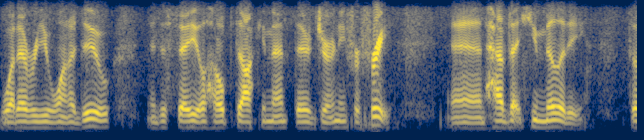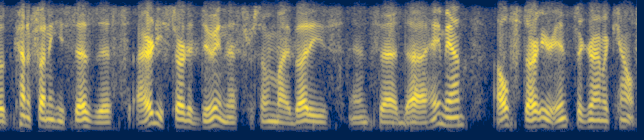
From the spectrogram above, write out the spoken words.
whatever you want to do, and just say you'll help document their journey for free, and have that humility. So it's kind of funny he says this. I already started doing this for some of my buddies, and said, uh, "Hey man, I'll start your Instagram account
